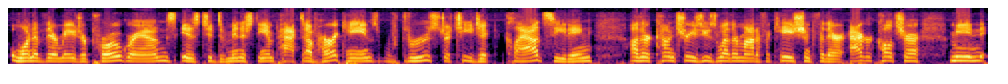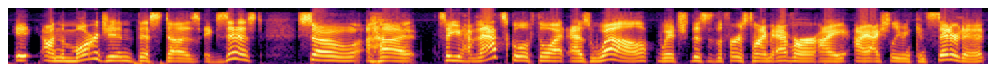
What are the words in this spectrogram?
One of their major programs is to diminish the impact of hurricanes through strategic cloud seeding. Other countries use weather modification for their agriculture. I mean, it, on the margin, this does exist. So, uh, so you have that school of thought as well, which this is the first time ever I, I actually even considered it.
